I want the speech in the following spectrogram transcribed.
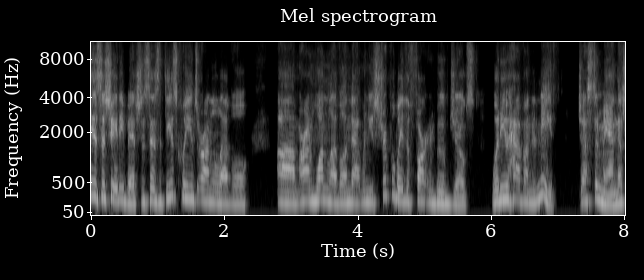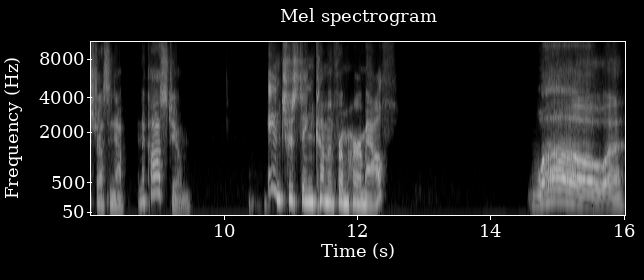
is a shady bitch and says that these queens are on a level, um, are on one level, and that when you strip away the fart and boob jokes, what do you have underneath? Just a man that's dressing up in a costume. Interesting coming from her mouth. Whoa.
